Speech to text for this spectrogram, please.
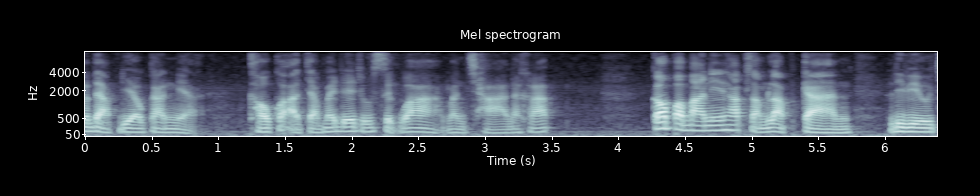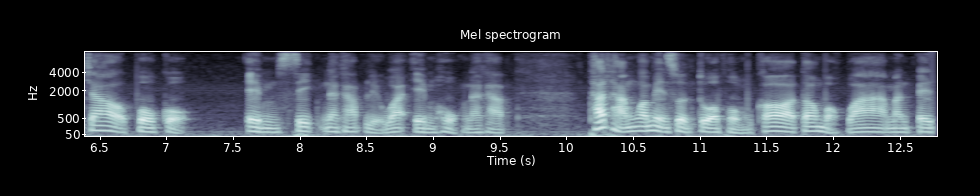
ระดับเดียวกันเนี่ยเขาก็อาจจะไม่ได้รู้สึกว่ามันช้านะครับ ก็ประมาณนี้นะครับสำหรับการรีวิวเจ้า POCO M6 นะครับหรือว่า M6 นะครับถ้าถามความเห็นส่วนตัวผมก็ต้องบอกว่ามันเป็น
